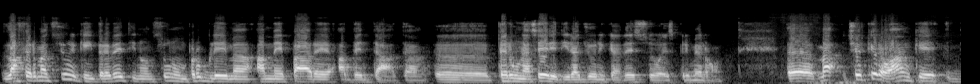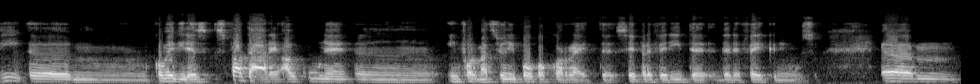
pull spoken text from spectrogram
l'affermazione che i brevetti non sono un problema a me pare avventata, uh, per una serie di ragioni che adesso esprimerò. ma cercherò anche di ehm, come dire, sfatare alcune eh, informazioni poco corrette, se preferite delle fake news. Um,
